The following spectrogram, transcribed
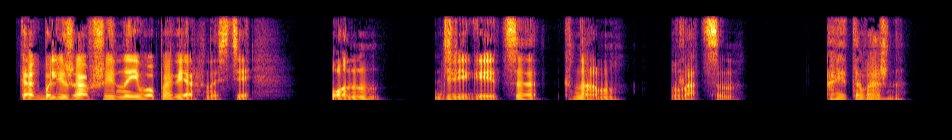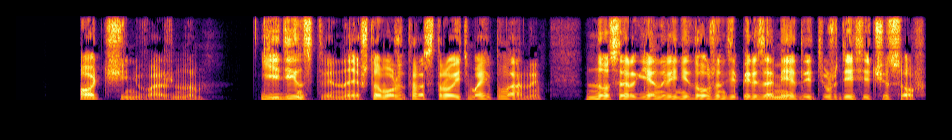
как бы лежавшие на его поверхности. Он двигается к нам, Ватсон. А это важно? Очень важно. Единственное, что может расстроить мои планы — но сэр Генри не должен теперь замедлить уж десять часов.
